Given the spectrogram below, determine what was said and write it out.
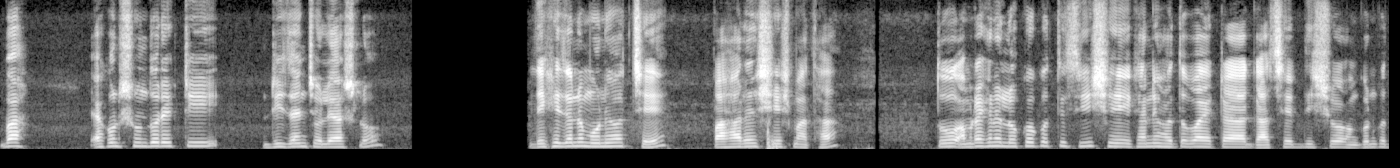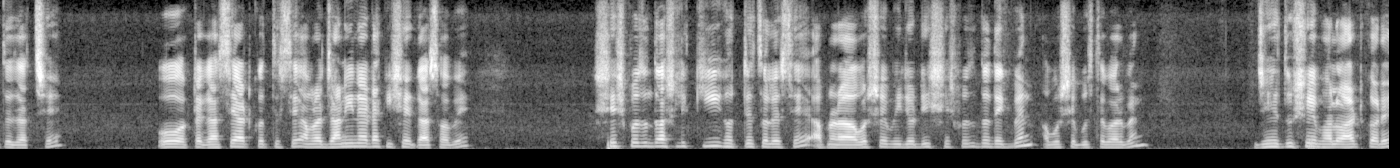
বাহ! এখন সুন্দর একটি ডিজাইন চলে আসলো। দেখে যেন মনে হচ্ছে পাহাড়ের শেষ মাথা। তো আমরা এখানে লক্ষ্য করতেছি, সে এখানে হয়তোবা একটা গাছের দৃশ্য অঙ্কন করতে যাচ্ছে। ও একটা গাছে আর্ট করতেছে, আমরা জানি না এটা কিসের গাছ হবে। শেষ পর্যন্ত আসলে কি ঘটতে চলেছে, আপনারা অবশ্যই ভিডিওটি শেষ পর্যন্ত দেখবেন, অবশ্যই বুঝতে পারবেন। যেহেতু সে ভালো আর্ট করে,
